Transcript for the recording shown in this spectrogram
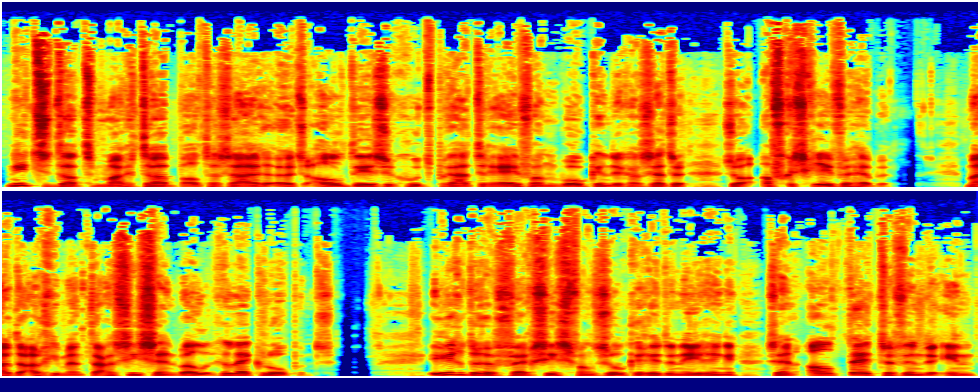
Niet dat Marta Balthazar uit al deze goedpraterij van woke in de gazette zou afgeschreven hebben, maar de argumentaties zijn wel gelijklopend. Eerdere versies van zulke redeneringen zijn altijd te vinden in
